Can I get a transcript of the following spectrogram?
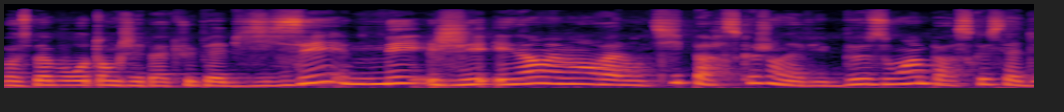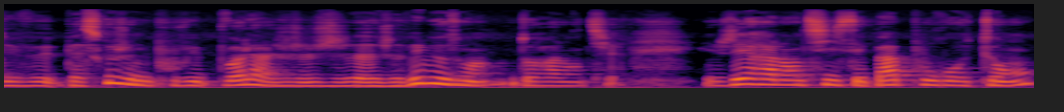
Bon, c'est pas pour autant que j'ai pas culpabilisé, mais j'ai énormément ralenti parce que j'en avais besoin, parce que ça devait, parce que je ne pouvais, voilà, j'avais besoin de ralentir. Et j'ai ralenti. C'est pas pour autant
